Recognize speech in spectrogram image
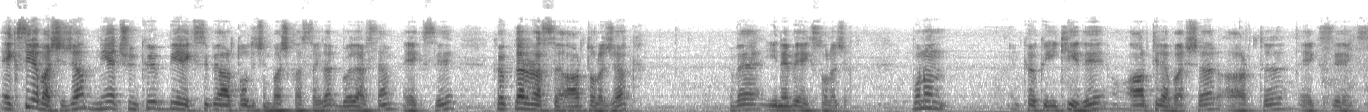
Eksiyle başlayacağım. Niye? Çünkü bir eksi bir artı olduğu için baş katsayılar. Bölersem eksi. Kökler arası artı olacak. Ve yine bir eksi olacak. Bunun kökü 2 idi. Artı ile başlar. Artı, eksi, eksi.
